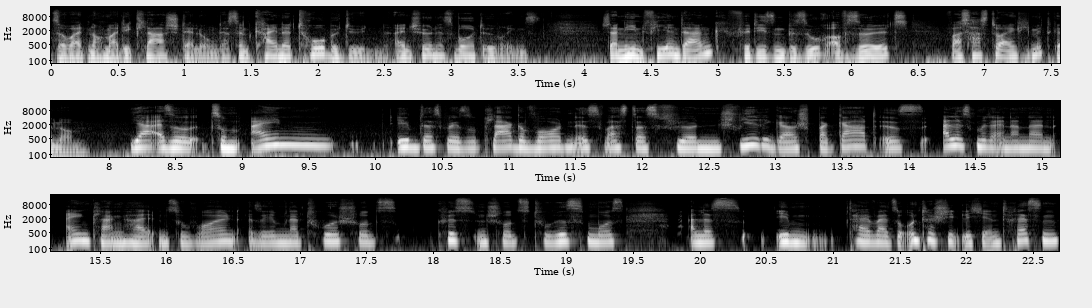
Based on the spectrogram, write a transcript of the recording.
Soweit nochmal die Klarstellung. Das sind keine Tobedünen. Ein schönes Wort übrigens. Janine, vielen Dank für diesen Besuch auf Sylt. Was hast du eigentlich mitgenommen? Ja, also zum einen eben, dass mir so klar geworden ist, was das für ein schwieriger Spagat ist, alles miteinander in Einklang halten zu wollen. Also eben Naturschutz, Küstenschutz, Tourismus, alles eben teilweise unterschiedliche Interessen.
